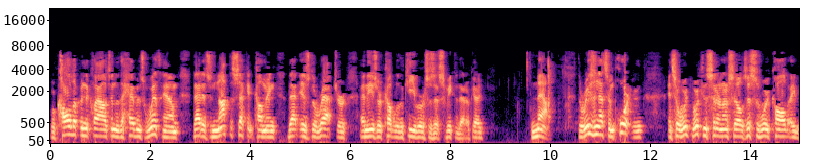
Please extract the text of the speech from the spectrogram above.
We're called up in the clouds into the heavens with him. That is not the second coming. That is the rapture. And these are a couple of the key verses that speak to that, okay? Now, the reason that's important, and so we're, we're considering ourselves, this is what we call a,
